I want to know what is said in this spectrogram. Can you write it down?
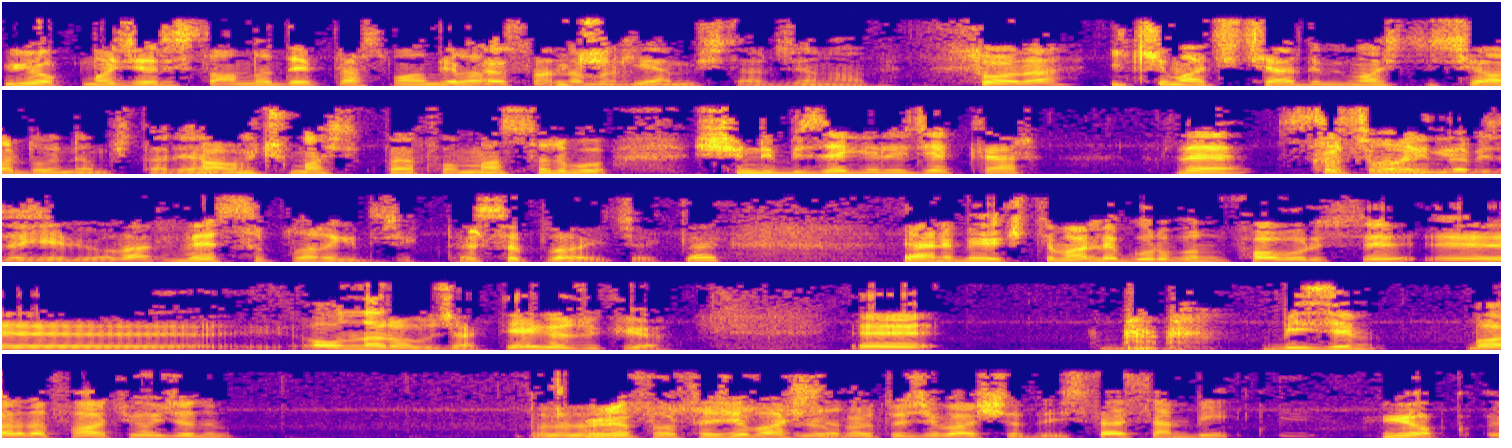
Yok Macaristan'la deplasmanda, Deplasmanda mı 3-2 oynadı? yenmişler Can abi. Sonra İki maç içeride bir maç dışarıda oynamışlar. Yani Tamam. üç maçlık performansları bu. Şimdi bize gelecekler ve Kasım ayında bize geliyorlar. ve Sırplara gidecekler. ve Sırplara gidecekler. Yani büyük ihtimalle grubun favorisi e, onlar olacak diye gözüküyor. E, bizim bu arada Fatih Hoca'nın Röportajı başladı. röportajı başladı. İstersen bir Yok. e,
